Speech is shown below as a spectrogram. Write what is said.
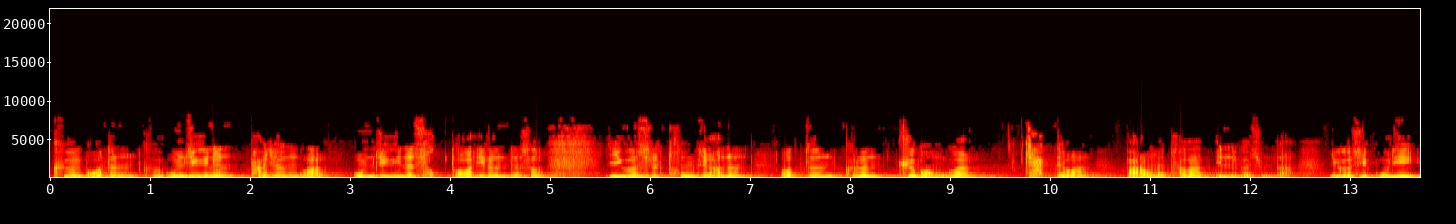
그 모든 그 움직이는 방향과 움직이는 속도와 이런 데서 이것을 통제하는 어떤 그런 규범과 잣대와 바로메터가 있는 것입니다. 이것이 우리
